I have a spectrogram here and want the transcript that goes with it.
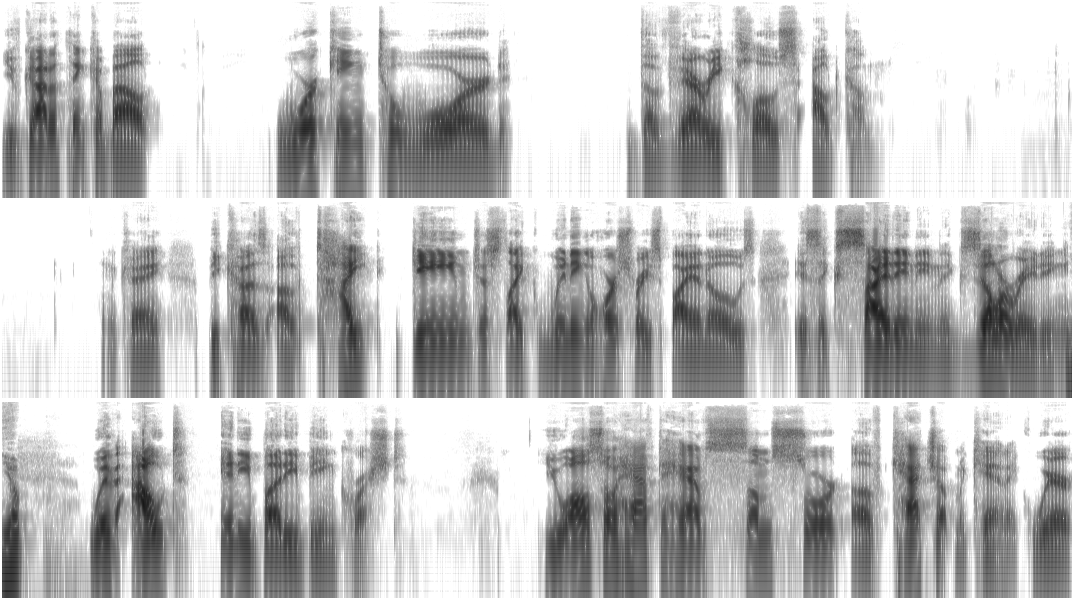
you've got to think about working toward the very close outcome. Okay? Because a tight game, just like winning a horse race by a nose, is exciting and exhilarating Yep. without anybody being crushed. You also have to have some sort of catch up mechanic where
